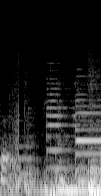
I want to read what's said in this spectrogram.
は。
